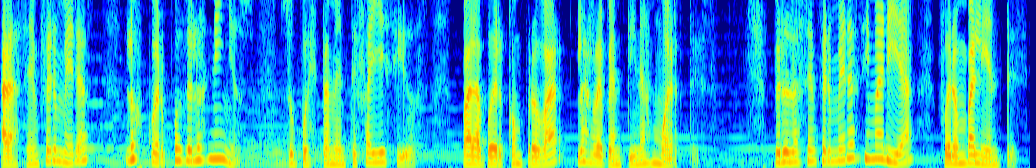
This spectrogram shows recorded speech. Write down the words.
a las enfermeras los cuerpos de los niños, supuestamente fallecidos, para poder comprobar las repentinas muertes. Pero las enfermeras y María fueron valientes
